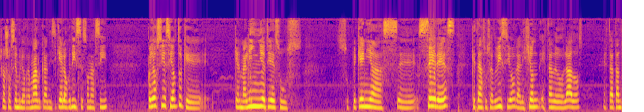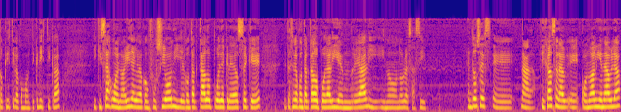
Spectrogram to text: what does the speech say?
Yo, yo siempre lo remarca, ni siquiera los grises son así. Pero sí es cierto que, que el maligno tiene sus, sus pequeñas eh, seres que están a su servicio. La legión está de dos lados, está tanto crística como anticrística. Y quizás, bueno, ahí hay una confusión y el contactado puede creerse que está siendo contactado por alguien real y, no, no lo es así. Entonces, eh, nada, fijarse en eh, cuando alguien habla,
